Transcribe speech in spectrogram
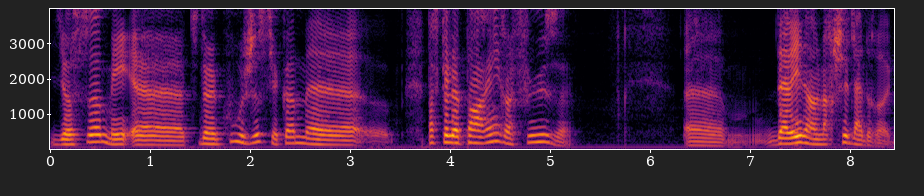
il y a ça, mais euh, tout d'un coup, juste, il y a comme. Euh, parce que le parrain refuse euh, d'aller dans le marché de la drogue.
